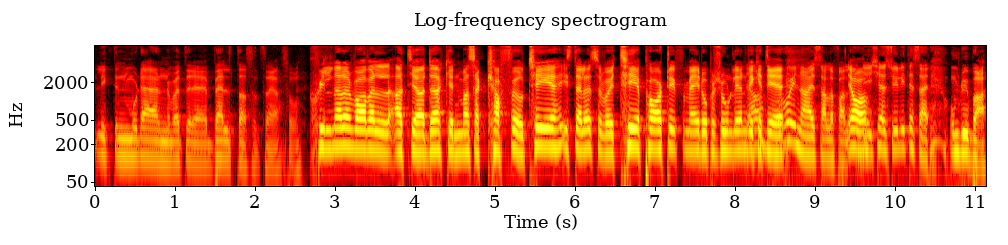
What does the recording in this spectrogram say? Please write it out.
likt en modern, vad heter det, bälta så att säga. Så. Skillnaden var väl att jag drack en massa kaffe och te istället, så det var ju te-party för mig då personligen, vilket ja, är... det var ju nice i alla fall. Ja. Det känns ju lite så här om du bara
